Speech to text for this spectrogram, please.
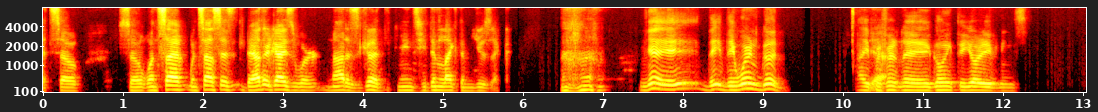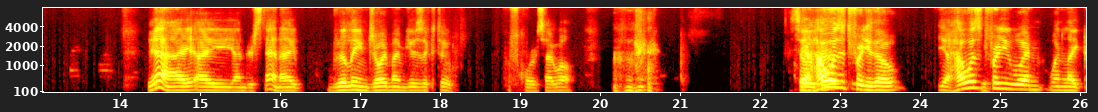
it. So so when Sal when Sal says the other guys were not as good, it means he didn't like the music. Yeah, they they weren't good. I Yeah. preferred uh, going to your evenings. Yeah, I I understand. I really enjoy my music too. Of course I will. So yeah, how that- was it for you though? Yeah, how was it mm. for you when when like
